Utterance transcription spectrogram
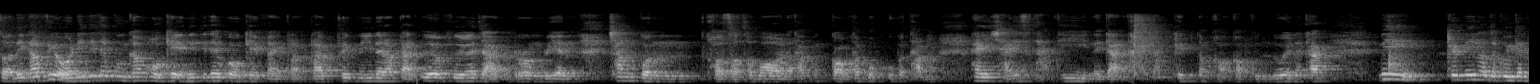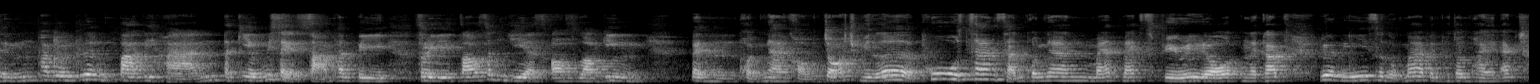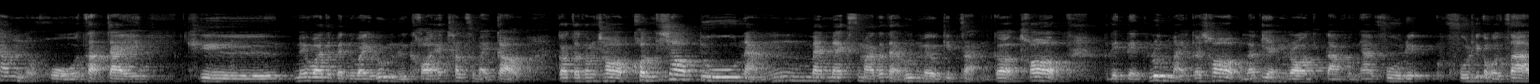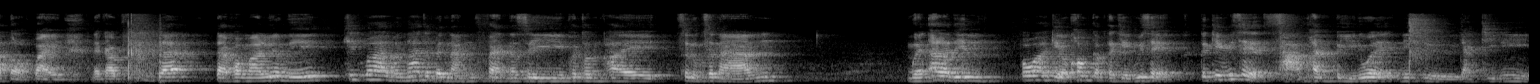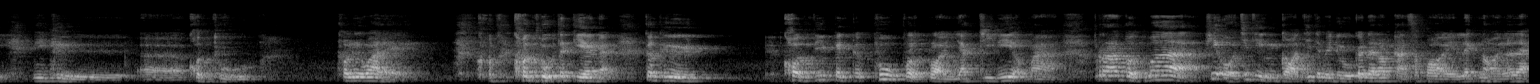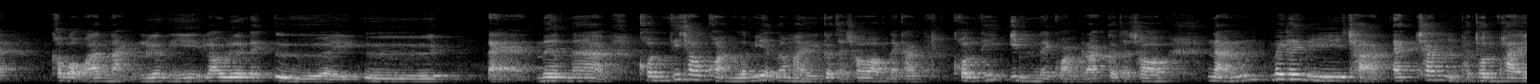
สวัสดีครับพี่โอนิติเทพคุณครับโอเคนิติเทพโอเคแฟนคลับครับคลิปนี้ได้รับการเอื้อเฟื้อจากโรงเรียนช่างกลขอสทบนะครับกองทัพบกอุปถัมภ์ให้ใช้สถานที่ในการถ่ายทำคลิปต้องขอขอบคุณด้วยนะครับ นี่คลิปนี้เราจะคุยกันถึงภาพยนตร์เรื่องปาฏิหาริย์ตะเกียงวิเศษ 3,000 ปี 3,000 years of longing เป็นผลงานของจอร์จมิลเลอร์ผู้สร้างสรรค์ผลงาน Mad Max Fury Road นะครับ เรื่องนี้สนุกมากเป็นผจญภัยแอคชั่น โอ้โหสะใจ คือไม่ว่าจะเป็นวัยรุ่นหรือคอแอคชั่นสมัยเก่า ก็จะต้องชอบ คนที่ชอบดูหนัง Mad Max มาตั้งแต่รุ่นเมลกิฟสันก็ชอบเด็กๆ รุ่นใหม่ก็ชอบ แล้วก็ยังรอติดตามผลงานฟูริฟูริโอซาต่อไปนะครับ และ แต่พอมาเรื่องนี้คิดว่ามันน่าจะเป็นหนังแฟนตาซีผจญภัยสนุกสนาน เหมือนอลาดิน เพราะว่าเกี่ยวข้องกับตะเกียงวิเศษ ตะเกียงวิเศษ 3,000 ปีด้วย นี่คือยักษ์จีนี่นี่คืออคนถูเขาเรียกว่าอะไรคนคนถูตะเกียงอะก็คือคนที่เป็นผู้ปลดปล่อยยักษ์จีนี่ออกมา ปรากฏว่าพี่โอ๋ที่จริงก่อนที่จะไปดูก็ได้รับการสปอยเล็กน้อยแล้วแหละ เขาบอกว่าหนังเรื่องนี้เล่าเรื่องได้เอื่อยอืดแต่เนิบนาคนที่ชอบความละเมียดละไมก็จะชอบนะครับ คนที่อินในความรักก็จะชอบ หนังไม่ได้มีฉากแอคชั่นผจญภัย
